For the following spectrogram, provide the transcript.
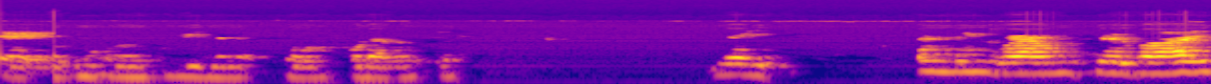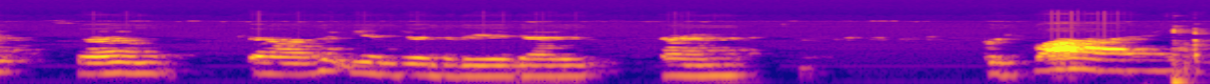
okay, another three minutes or whatever. Just a new round go by. So uh, hope you enjoyed the video guys and goodbye.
